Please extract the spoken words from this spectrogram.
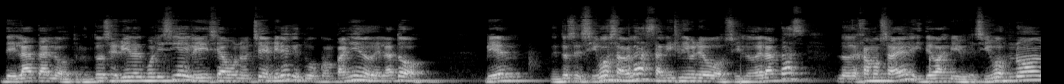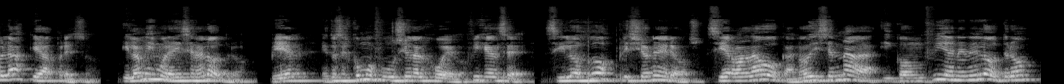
delata al otro. Entonces viene el policía y le dice a uno, che, mira que tu compañero delató. Bien, entonces si vos hablás, salís libre vos. Si lo delatás, lo dejamos a él y te vas libre. Si vos no hablas, quedas preso. Y lo mismo le dicen al otro. Bien, entonces, ¿cómo funciona el juego? Fíjense, si los dos prisioneros cierran la boca, no dicen nada y confían en el otro,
